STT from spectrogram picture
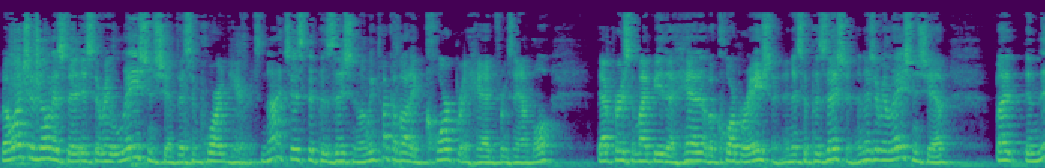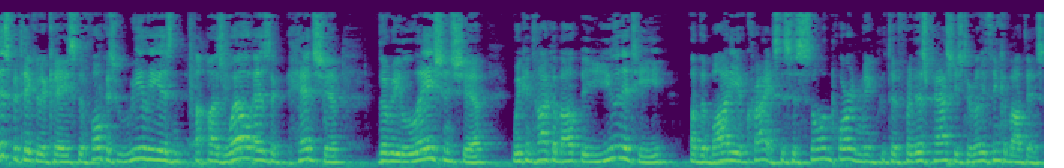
But I want you to notice that it's the relationship that's important here. It's not just the position. When we talk about a corporate head, for example, that person might be the head of a corporation and it's a position and there's a relationship. But in this particular case, the focus really is, uh, as well as the headship, the relationship. We can talk about the unity of the body of Christ. This is so important to, for this passage to really think about this.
